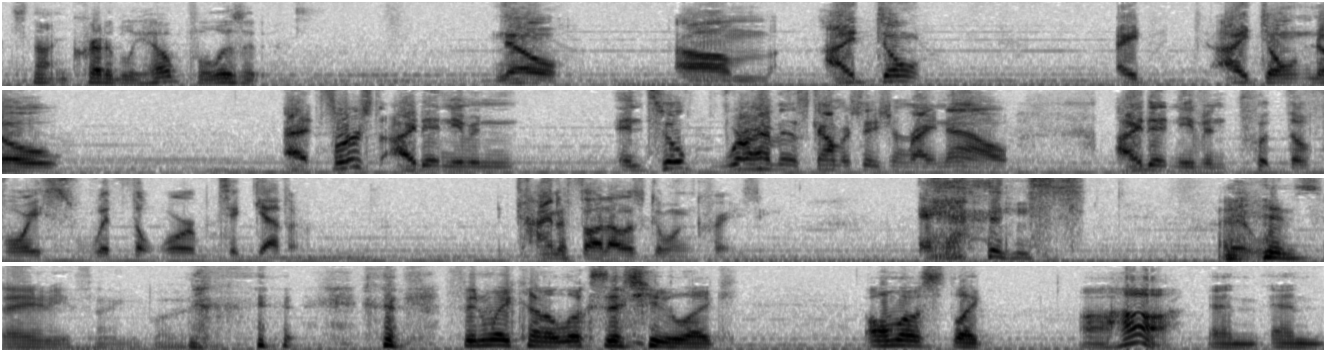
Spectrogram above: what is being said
It's not incredibly helpful, is it? No. Um, I don't. I I don't know. At first, I didn't even until we're having this conversation right now. I didn't even put the voice with the orb together. I kind of thought I was going crazy, and I didn't want to say anything, but Finway kind of looks at you like, almost like, aha, and and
